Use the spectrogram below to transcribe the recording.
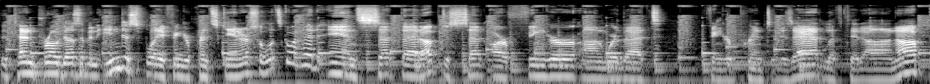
The 10 Pro does have an in-display fingerprint scanner, so let's go ahead and set that up. Just set our finger on where that fingerprint is at, lift it on up,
